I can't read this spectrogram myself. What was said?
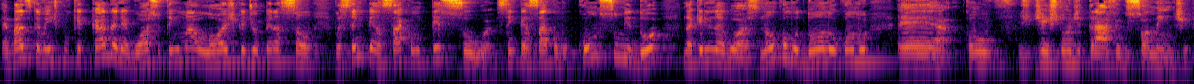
É basicamente porque cada negócio tem uma lógica de operação. Você tem que pensar como pessoa, você tem que pensar como consumidor daquele negócio, não como dono ou como, é, como gestor de tráfego somente.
